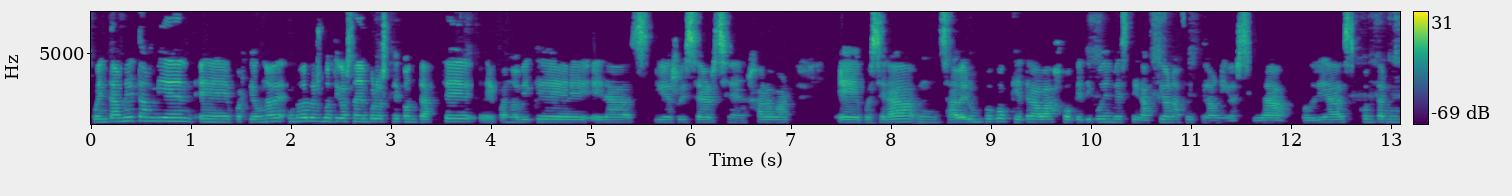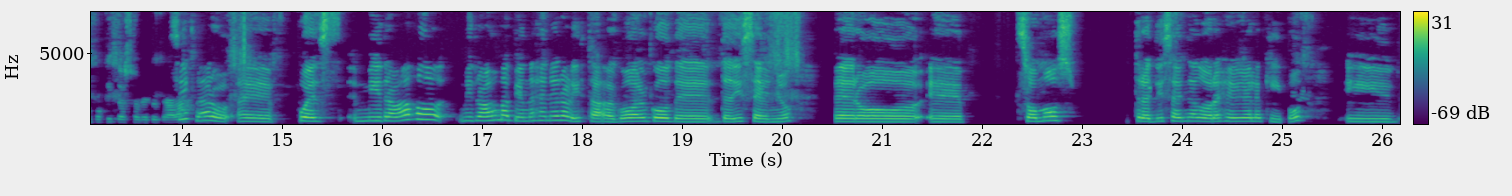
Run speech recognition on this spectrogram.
Cuéntame también, eh, porque uno de los motivos también por los que contacté eh, cuando vi que eras US Research en Harvard eh, pues era mm, saber un poco qué trabajo, qué tipo de investigación haces en la universidad. ¿Podrías contarme un poquito sobre tu trabajo? Sí, claro. Pues mi trabajo, mi trabajo más bien de generalista, hago algo de, diseño, pero somos tres diseñadores en el equipo y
